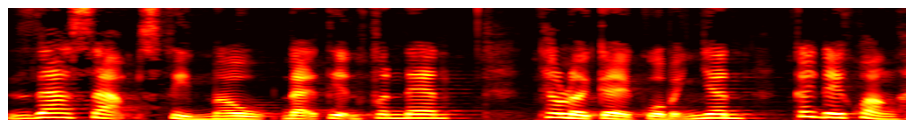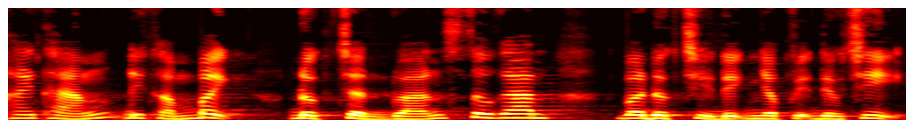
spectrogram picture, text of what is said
Da sạm xỉn màu, đại tiện phân đen. Theo lời kể của bệnh nhân, cách đây khoảng 2 tháng đi khám bệnh, được chẩn đoán sơ gan và được chỉ định nhập viện điều trị.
